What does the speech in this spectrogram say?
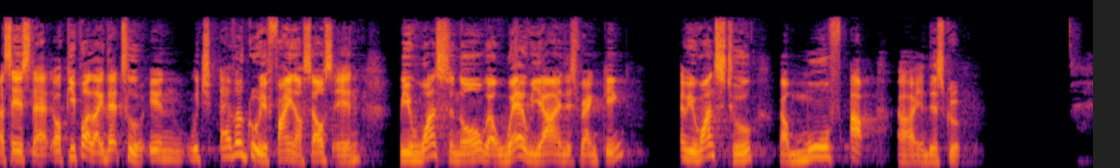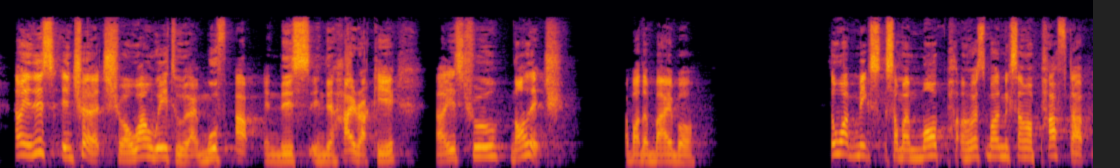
uh, says that well, people are like that too. In whichever group we find ourselves in, we want to know well, where we are in this ranking, and we want to well, move up uh, in this group. Now, in this in church, well, one way to like, move up in this in the hierarchy uh, is through knowledge about the Bible. So, what makes someone more what makes someone puffed up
